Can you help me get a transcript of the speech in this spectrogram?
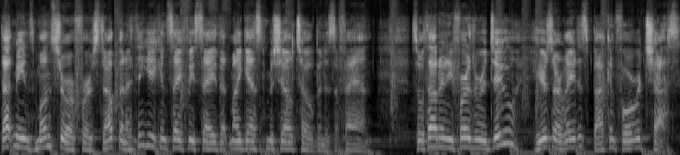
That means Munster are first up, and I think you can safely say that my guest Michelle Tobin is a fan. So without any further ado, here's our latest back and forward chat.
